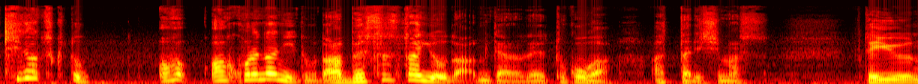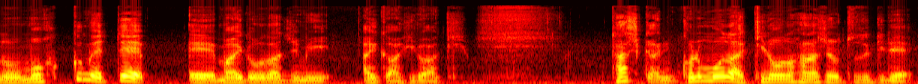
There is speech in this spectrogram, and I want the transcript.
気がつくと、あ、あ、これ何と思ったら、あ、別冊太陽だみたいなね、とこがあったりします。っていうのも含めて、えー、毎度おなじみ、相川博明。確かに、これもだ昨日の話の続きで、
